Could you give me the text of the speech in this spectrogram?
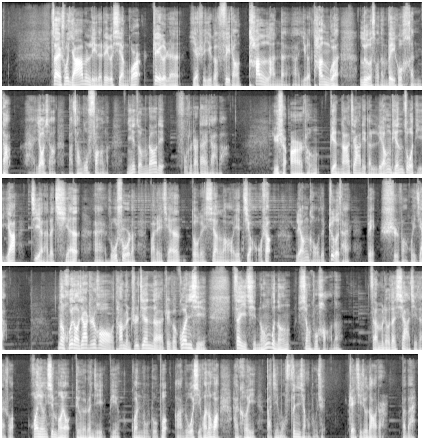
再说衙门里的这个县官，这个人也是一个非常。贪婪的啊，一个贪官，勒索的胃口很大。哎，要想把藏姑放了，你怎么着得付出点代价吧？于是二成便拿家里的良田做抵押，借来了钱。哎，如数的把这钱都给县老爷缴上，两口子这才被释放回家。那回到家之后，他们之间的这个关系，在一起能不能相处好呢？咱们留在下期再说。欢迎新朋友订阅专辑并关注主播啊！如果喜欢的话，还可以把节目分享出去。这期就到这儿，拜拜。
